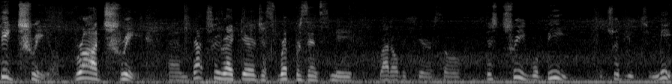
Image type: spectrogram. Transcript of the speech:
big tree, broad tree. And that tree right there just represents me right over here. So this tree will be a tribute to me,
